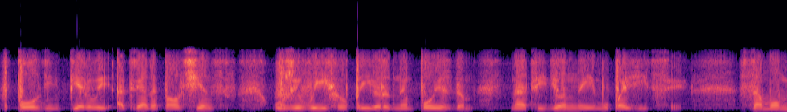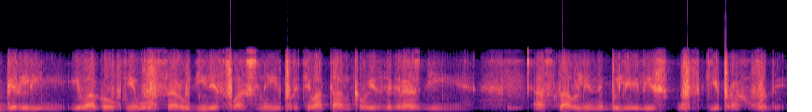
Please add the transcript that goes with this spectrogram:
В полдень первый отряд ополченцев уже выехал пригородным поездом на отведенные ему позиции. В самом Берлине и вокруг него соорудили сплошные противотанковые заграждения. Оставлены были лишь узкие проходы.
